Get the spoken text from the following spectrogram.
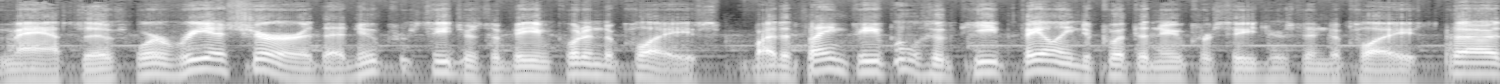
massive, we're reassured that new procedures are being put into place by the same people who keep failing to put the new procedures into place. So,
